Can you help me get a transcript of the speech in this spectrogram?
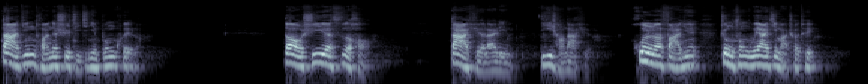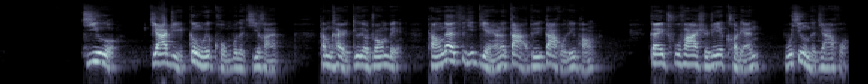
大军团的士气接近崩溃了。到十一月四号，大雪来临，第一场大雪，混乱法军正从乌鸦骑马撤退。饥饿加之以更为恐怖的饥寒，他们开始丢掉装备，躺在自己点燃的大堆大火堆旁。该出发时，这些可怜不幸的家伙。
